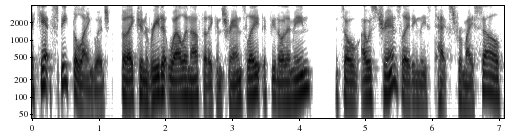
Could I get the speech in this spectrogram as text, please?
I can't speak the language, but I can read it well enough that I can translate, if you know what I mean. And so I was translating these texts for myself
